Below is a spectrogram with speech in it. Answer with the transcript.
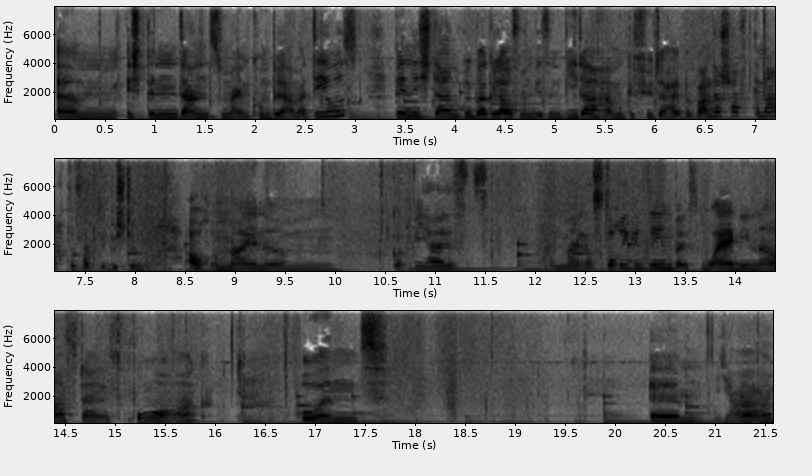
Ähm, ich bin dann zu meinem Kumpel Amadeus, bin ich dann rübergelaufen und wir sind wieder, haben gefühlte halbe Wanderschaft gemacht. Das habt ihr bestimmt auch in meinem, Gott, wie heißt's? In meiner Story gesehen, bei Swaggy Styles Fork. Und ähm, ja,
